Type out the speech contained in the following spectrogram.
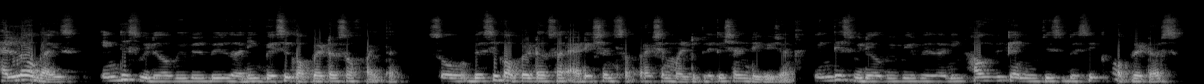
Hello guys, in this video we will be learning basic operators of Python. So basic operators are addition, subtraction, multiplication and division. In this video we will be learning how we can use these basic operators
